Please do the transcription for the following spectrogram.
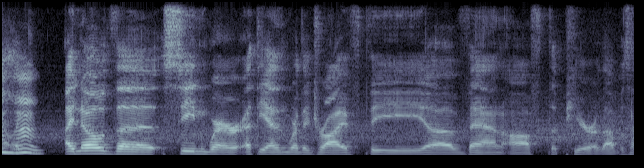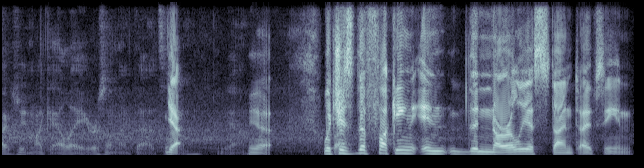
like Mhm. I know the scene where at the end where they drive the uh, van off the pier. That was actually in like L.A. or something like that. So, Yeah. yeah. Yeah. Which But- is the fucking in the gnarliest stunt I've seen.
